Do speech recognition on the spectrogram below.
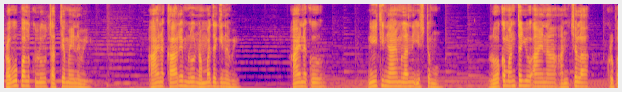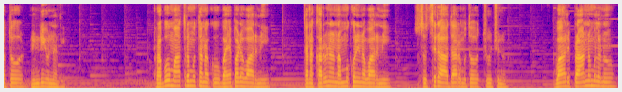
ప్రభు పలుకులు సత్యమైనవి. ఆయన కార్యములు నమ్మదగినవి. ఆయనకు నీతి న్యాయములన్నీ ఇష్టము. లోకమంతయు ఆయన అంచెల కృపతో నిండి ఉన్నది ప్రభు మాత్రము తనకు భయపడవారిని తన కరుణ నమ్ముకొనిన వారిని సుస్థిర ఆధారముతో చూచును. వారి ప్రాణములను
